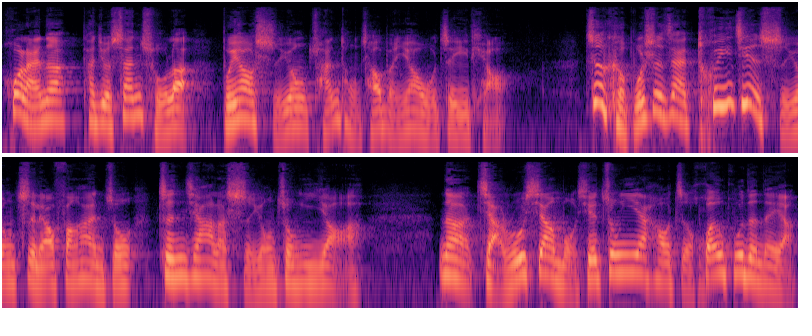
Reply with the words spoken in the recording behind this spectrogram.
后来呢，他就删除了“不要使用传统草本药物”这一条，这可不是在推荐使用治疗方案中增加了使用中医药啊。那假如像某些中医爱好者欢呼的那样，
